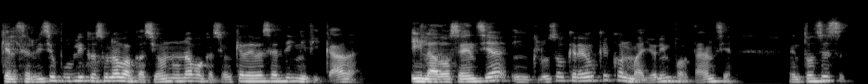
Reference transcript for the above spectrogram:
que el servicio público es una vocación, una vocación que debe ser dignificada, y la docencia incluso creo que con mayor importancia. Entonces,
